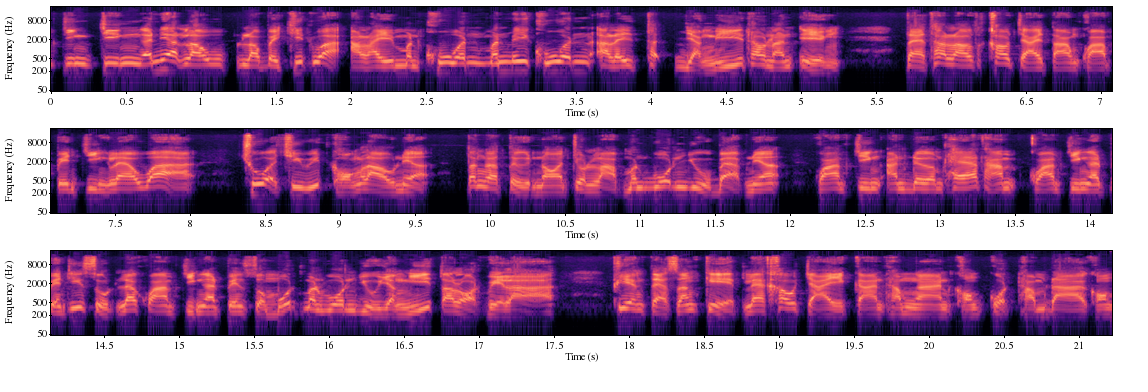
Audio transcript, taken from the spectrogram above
ำจริง ๆ อันเนี้ยเราเราไปคิดว่าอะไรมันควรมันไม่ควรอะไรอย่างนี้เท่านั้นเอง แต่ถ้าเราเข้าใจตามความเป็นจริงแล้วว่าชั่วชีวิตของเราเนี่ย ตั้งแต่ตื่นนอนจนหลับมันวนอยู่แบบเนี้ยความจริงอันเดิมแท้ทำความจริงอันเป็นที่สุด และความจริงอันเป็นสมมุติมันวนอยู่อย่างนี้ตลอดเวลา เพียงแต่สังเกตและเข้าใจการทำงานของกฎธรรมดาของ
